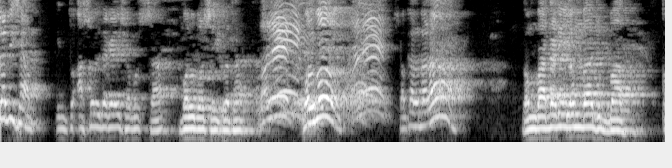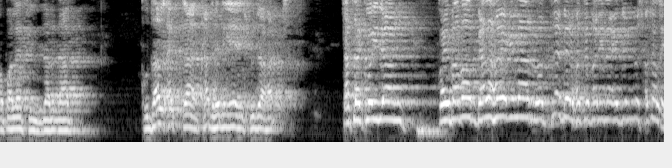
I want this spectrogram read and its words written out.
গাজী সাহ কিন্তু আসল জায়গায় সমস্যা বলব সেই কথা। বলব? সকালবেলা লম্বা দাড়ি লম্বা জুব্বা কপালে সিজদার দাগ কুদাল একটা কাঁধে নিয়ে সুজা হাত চাচা কই যান? কই বাবা বেলা হয়ে গেলে আর রোদ্রে বের হতে পারি না এই জন্য সকালে।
